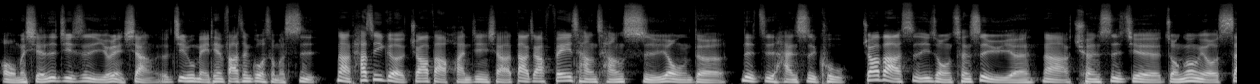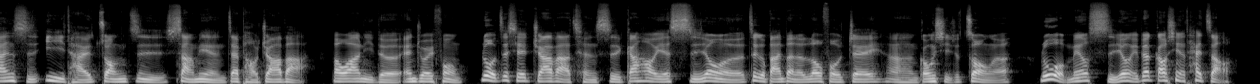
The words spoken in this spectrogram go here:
哦我们写日记是有点像，就记录每天发生过什么事。那它是一个 Java 环境下大家非常常使用的日志函式库。Java 是一种程式语言，那全世界总共有三十亿台装置上面在跑 Java。包括你的 Android phone，如果这些 Java 程式刚好也使用了这个版本的 Log4j，啊，恭喜就中了。如果没有使用，也不要高兴得太早。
